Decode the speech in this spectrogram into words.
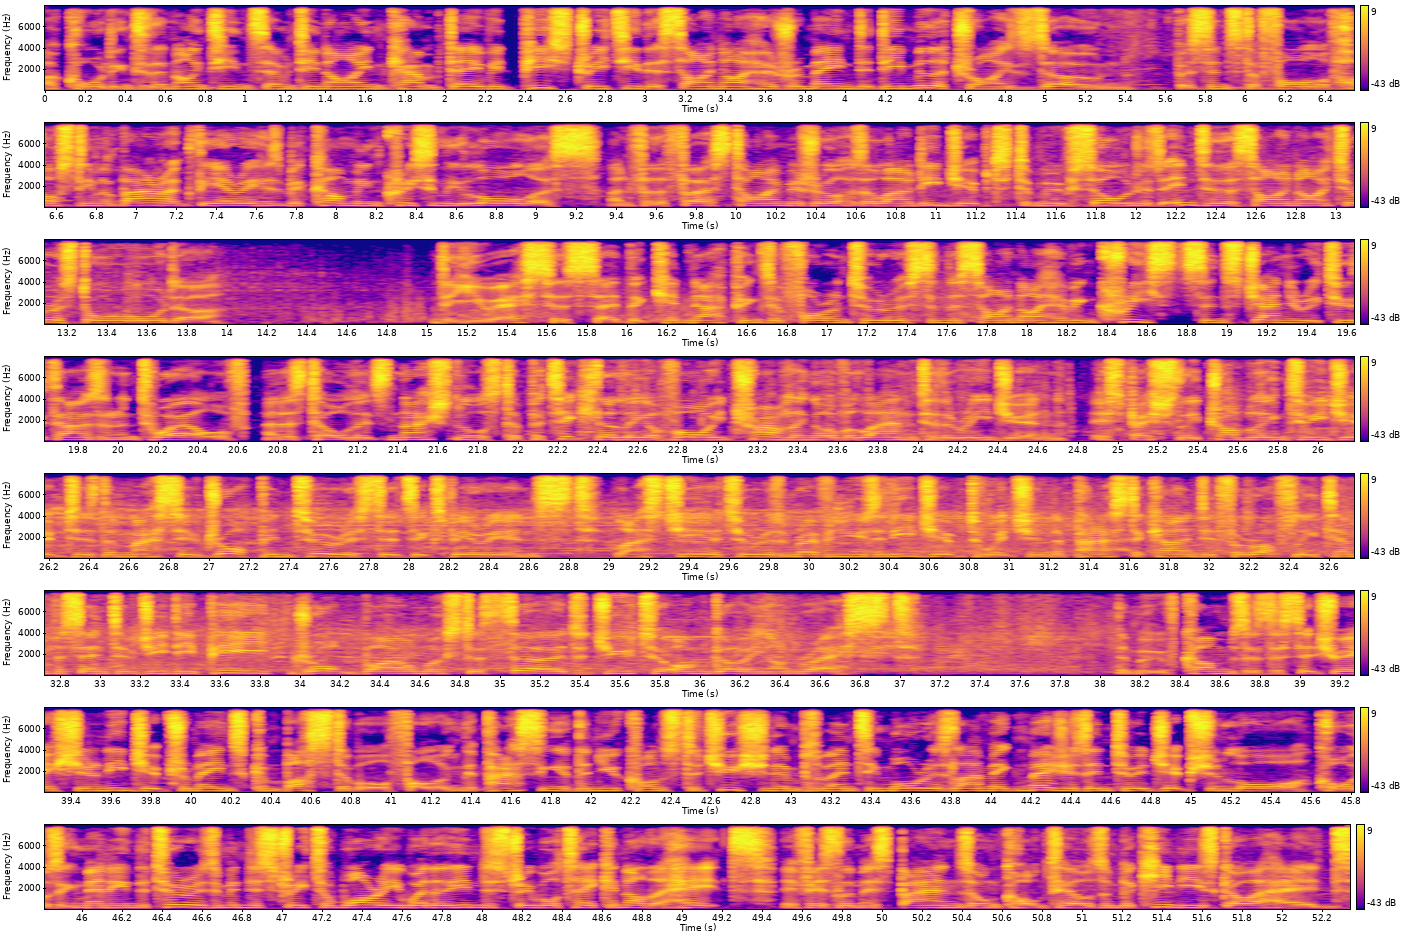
According to the 1979 Camp David peace treaty, the Sinai has remained a demilitarized zone. But since the fall of Hosni Mubarak, the area has become increasingly lawless. And for the first time, Israel has allowed Egypt to move soldiers into the Sinai to restore order. The US has said that kidnappings of foreign tourists in the Sinai have increased since January 2012 and has told its nationals to particularly avoid travelling overland to the region. Especially troubling to Egypt is the massive drop in tourists it's experienced. Last year, tourism revenues in Egypt, which in the past accounted for roughly 10% of GDP, dropped by almost a third due to ongoing unrest. The move comes as the situation in Egypt remains combustible following the passing of the new constitution implementing more Islamic measures into Egyptian law, causing many in the tourism industry to worry whether the industry will take another hit if Islamist bans on cocktails and bikinis go ahead.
